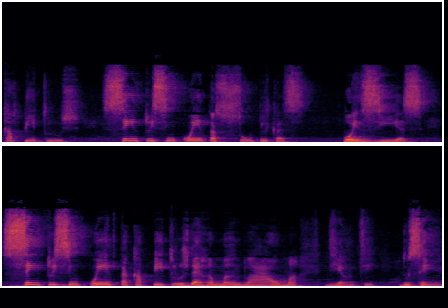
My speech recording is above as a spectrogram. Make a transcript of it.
capítulos, 150 súplicas, poesias, 150 capítulos derramando a alma diante do Senhor.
